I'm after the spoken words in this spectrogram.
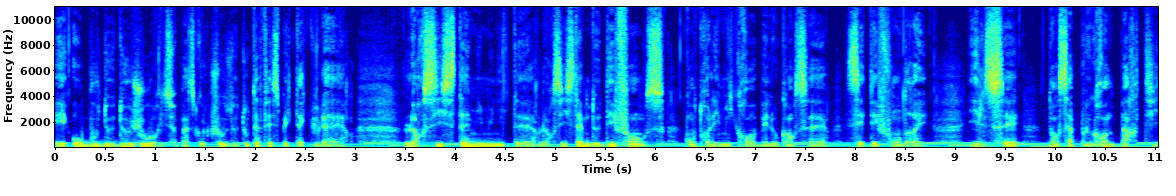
Et au bout de deux jours, il se passe quelque chose de tout à fait spectaculaire. Leur système immunitaire, leur système de défense contre les microbes et le cancer s'est effondré. Il s'est, dans sa plus grande partie,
